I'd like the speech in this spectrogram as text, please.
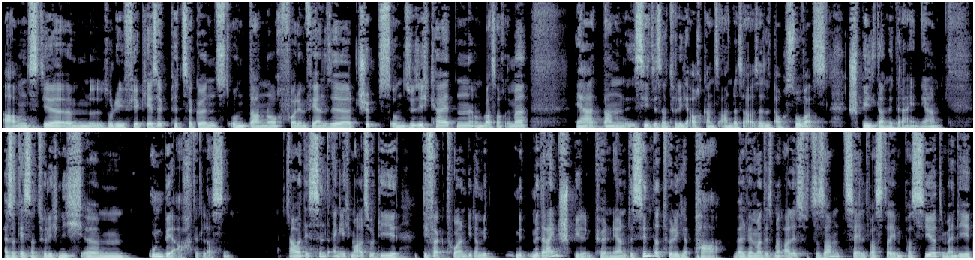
abends dir ähm, so die vier Käsepizza gönnst und dann noch vor dem Fernseher Chips und Süßigkeiten und was auch immer. Ja, dann sieht es natürlich auch ganz anders aus. Also auch sowas spielt da mit rein, ja. Also das natürlich nicht ähm, unbeachtet lassen. Aber das sind eigentlich mal so die, die Faktoren, die da mit, mit, mit reinspielen können. Ja, und das sind natürlich ein paar, weil wenn man das mal alles so zusammenzählt, was da eben passiert, ich meine, die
